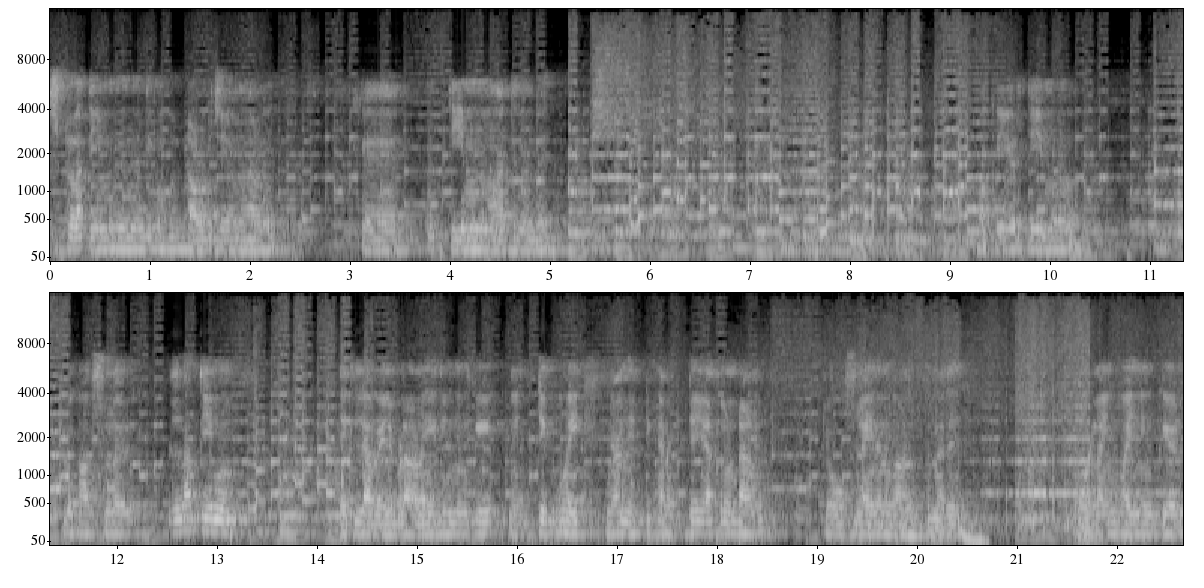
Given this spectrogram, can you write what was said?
ഇഷ്ടമുള്ള തീമിൽ നിന്ന് നമുക്ക് ഡൗൺലോഡ് ചെയ്യാവുന്നതാണ്. തീം ഒന്ന് മാറ്റുന്നുണ്ട്. ഓക്കെ ഈ ഒരു തീം നമുക്ക് ആവശ്യമുള്ള എല്ലാ തീമും നെറ്റിൽ അവൈലബിൾ ആണ്. ഇതിൽ നിങ്ങൾക്ക് നെറ്റ് വൈ ഞാൻ നെറ്റ് കണക്ട് ചെയ്യാത്തതുകൊണ്ടാണ് ജസ്റ്റ് ഓഫ് ആണ് കാണിക്കുന്നത്. ഓൺലൈൻ വഴി നിങ്ങൾക്ക് ഒരു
